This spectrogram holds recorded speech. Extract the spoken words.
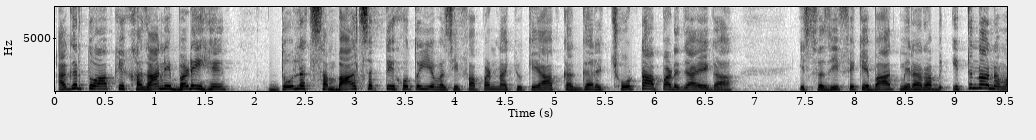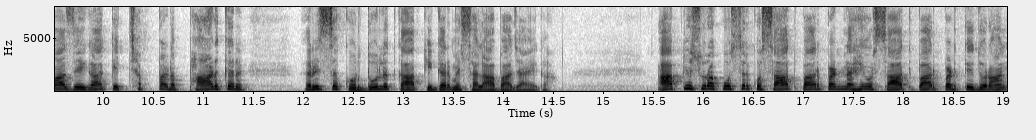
अगर तो आपके ख़जाने बड़े हैं, दौलत संभाल सकते हो तो ये वजीफ़ा पढ़ना, क्योंकि आपका घर छोटा पड़ जाएगा। इस वजीफ़े के बाद मेरा रब इतना नवाजेगा कि छप्पड़ फाड़ कर रिजक और दौलत का आपके घर में सलाब आ जाएगा। आपने सुरा कोसर को सात बार पढ़ना है और सात बार पढ़ते दौरान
